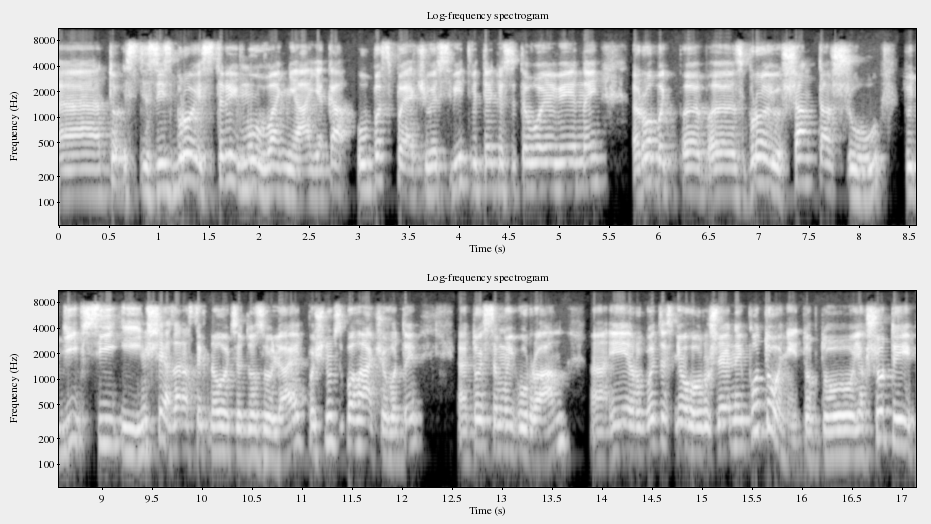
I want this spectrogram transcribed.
е, то, зі зброї стримування, яка убезпечує світ від третьої світової війни, робить е, зброю шантажу, тоді всі інші, а зараз технології це дозволяють, почнуть збагачувати той самий уран і робити з нього оружейний плутоній. Тобто, якщо ти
